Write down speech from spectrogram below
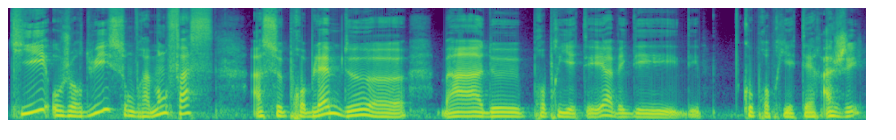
qui aujourd'hui sont vraiment face à ce problème de, euh, ben, de propriété avec des, copropriétaires âgés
